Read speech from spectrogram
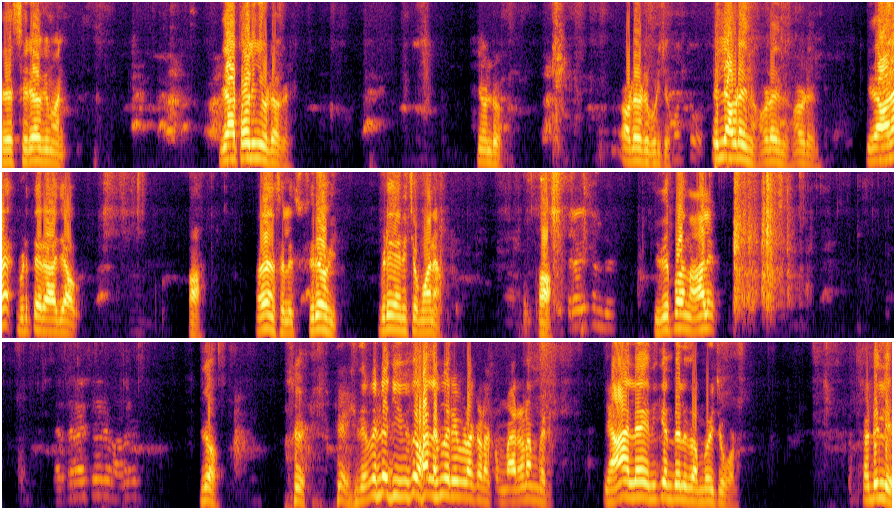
ഇത് ശരിയാക്കി മോൻ. ഇങ്ങോട്ട് തോലിഞ്ഞോട്ടോ ഇതുണ്ടോ അവിടെ ഇവിടെ പിടിച്ചോ. ഇല്ല അവിടെ നിന്നു അവിടെ നിന്നു അവിടെ നിന്നു. ഇതാണ് ഇവിടുത്തെ രാജാവ്. ആ അതെ മനസ്സിലായി ശരിയാക്കി. ഇവിടെ ജനിച്ച മോനാ. ആ ഇതിപ്പോ നാല് ഇതോ? ഇത് പിന്നെ ജീവിതകാലം വരെ ഇവിടെ കിടക്കും മരണം വരെ. ഞാനല്ലേ എനിക്ക് എന്തെങ്കിലും സംഭവിച്ചു പോകണം കണ്ടില്ലേ?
